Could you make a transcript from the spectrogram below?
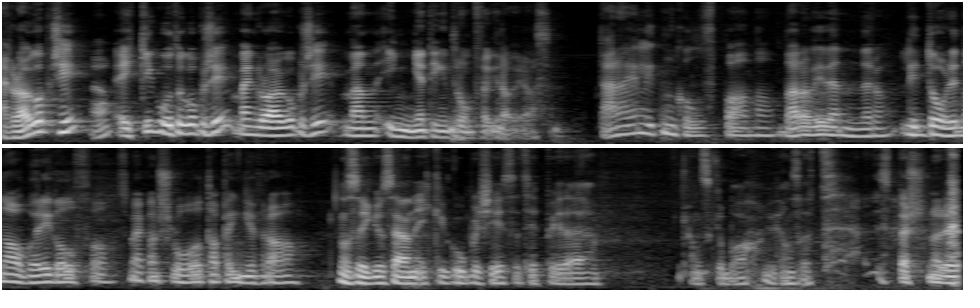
Jeg er glad i å gå på ski. Ja. Jeg er Ikke god til å gå på ski, men glad i å gå på ski. Men ingenting trumfer Kragerø. Altså. Der har jeg en liten golfbane, og der har vi venner, og litt dårlige naboer i golf, og, som jeg kan slå og ta penger fra. Når Sigurd sier han ikke er god på ski, så tipper jeg det er ganske bra uansett. Det spørs når du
